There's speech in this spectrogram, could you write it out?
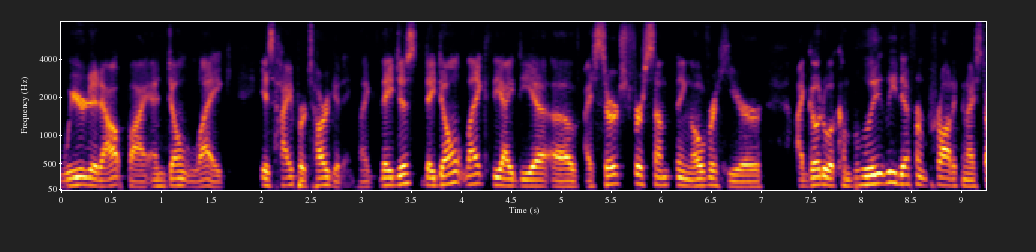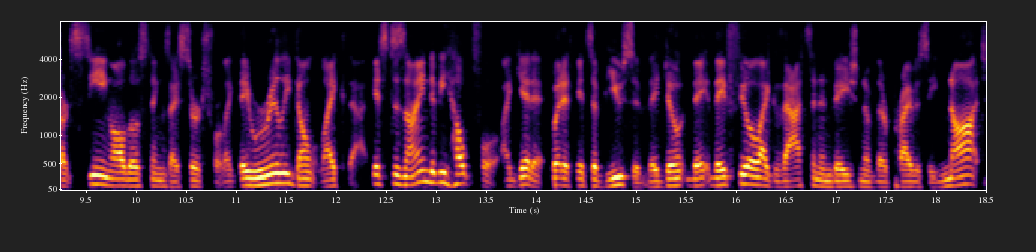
weirded out by and don't like is hyper targeting like they just they don't like the idea of i searched for something over here. I go to a completely different product and i start seeing all those things i searched for. Like they really don't like that. It's designed to be helpful. I get it. But it, it's abusive. They don't they, they feel like that's an invasion of their privacy. Not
